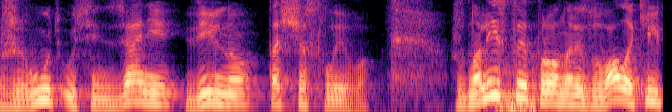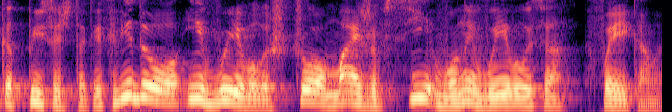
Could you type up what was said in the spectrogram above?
живуть у Сіньцзяні вільно та щасливо. Журналісти проаналізували кілька тисяч таких відео і виявили, що майже всі вони виявилися фейками.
